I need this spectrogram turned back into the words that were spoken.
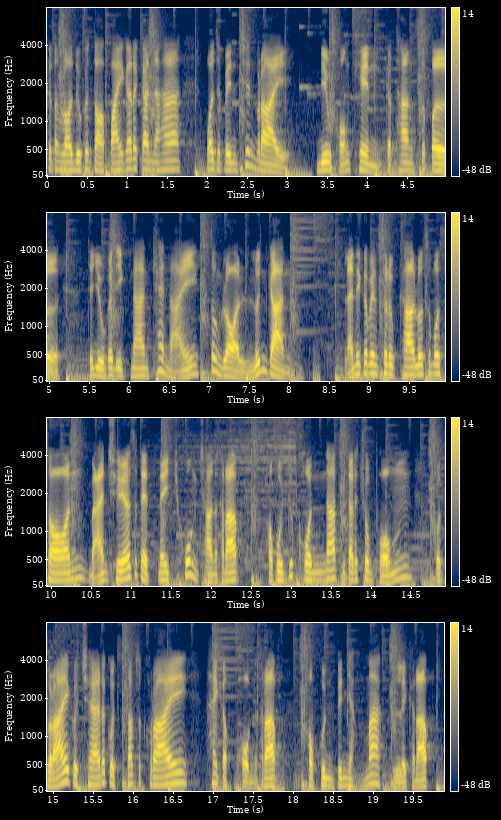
ก็ต้องรอดูกันต่อไปก็แล้วกันนะฮะว่าจะเป็นเช่นไรดีลของเคนกับทางสเปอร์ จะอยู่กันอีกนานแค่ไหนต้องรอลุ้นกัน และนี่ก็เป็นสรุปข่าวรวมสโมสรแมนเชสเตอร์ในช่วงเช้านะครับ ขอบคุณทุกคนนะที่ติดตามชมผม กดไลค์กดแชร์และกด Subscribe ให้กับผมนะครับ ขอบคุณเป็นอย่างมากเลยครับ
